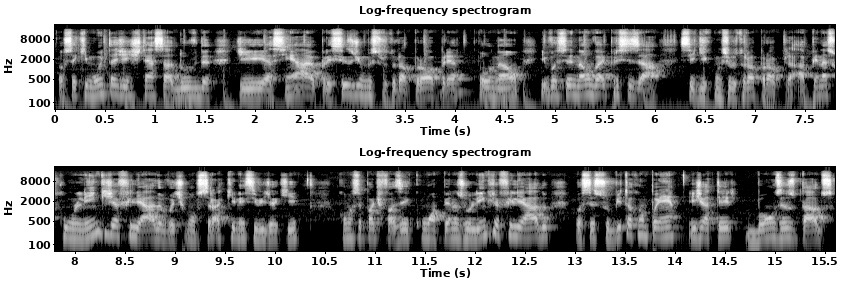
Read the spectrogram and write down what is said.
Eu sei que muita gente tem essa dúvida de assim, ah, eu preciso de uma estrutura própria ou não, e você não vai precisar seguir com estrutura própria. Apenas com o link de afiliado eu vou te mostrar aqui aqui nesse vídeo aqui como você pode fazer com apenas o link de afiliado, você subir tua campanha e já ter bons resultados,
